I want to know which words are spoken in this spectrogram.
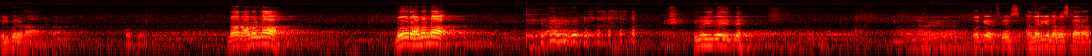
వెళ్ళిపోయాడా? ఓకే. నా రామన్న. నో రామన్న. ఇదో ఇదో ఇదే. ఓకే ఫ్రెండ్స్ అందరికీ నమస్కారం.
